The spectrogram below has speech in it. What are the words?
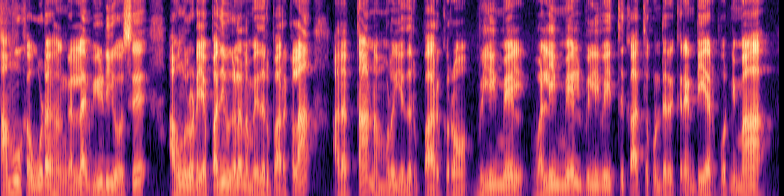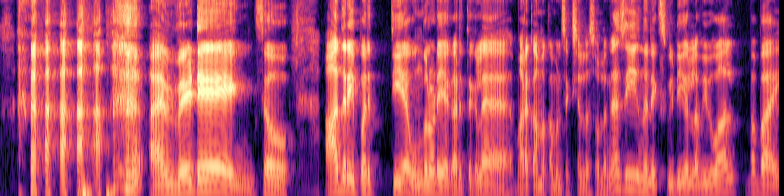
சமூக ஊடகங்களில் வீடியோஸு, அவங்களுடைய பதிவுகளை நம்ம எதிர்பார்க்கலாம். அதைத்தான் நம்மளும் எதிர்பார்க்கிறோம். விழிமேல் வலிமேல் விழி வைத்து காத்து கொண்டிருக்கிறேன் dear Poornima. I am waiting. So Aadhirai பருத்திய உங்களுடைய கருத்துக்களை மறக்காமல் கமெண்ட் செக்ஷனில் சொல்லுங்கள் சி இந்த the next video. Love you all. Bye.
